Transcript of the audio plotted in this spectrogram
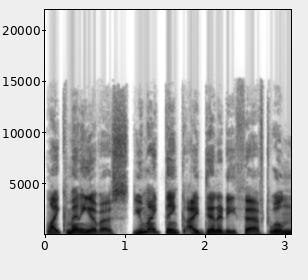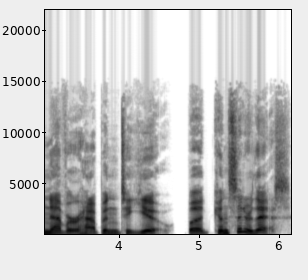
Like many of us, you might think identity theft will never happen to you. But consider this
